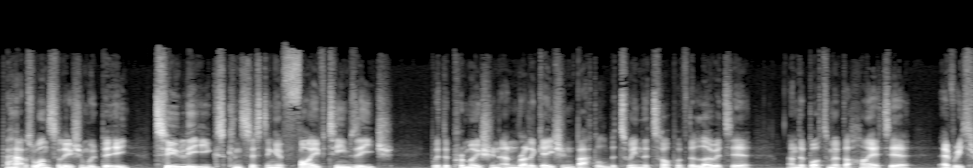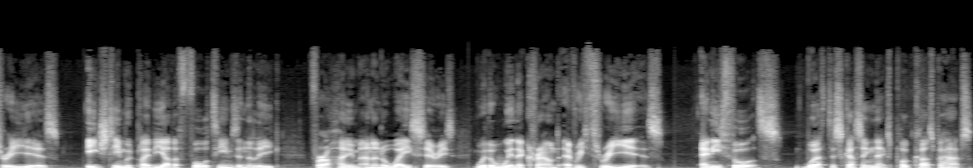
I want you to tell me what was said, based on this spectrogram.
Perhaps one solution would be two leagues consisting of five teams each, with the promotion and relegation battle between the top of the lower tier and the bottom of the higher tier every three years. Each team would play the other four teams in the league for a home and an away series with a winner crowned every three years. Any thoughts worth discussing next podcast, perhaps?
